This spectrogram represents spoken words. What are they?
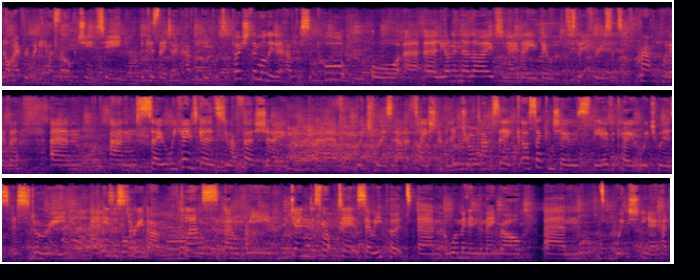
not everybody has that opportunity because they don't have the people to push them, or they don't have the support, or uh, early on in their lives, you know, they they slip through some sort of crack, whatever. Um, and so we came together to do our first show, um, which was an adaptation of a literary classic. Our second show was The Overcoat, which was a story, uh, is a story about class, and we gender swapped it, so we put um, a woman in the main role, um, which you know had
